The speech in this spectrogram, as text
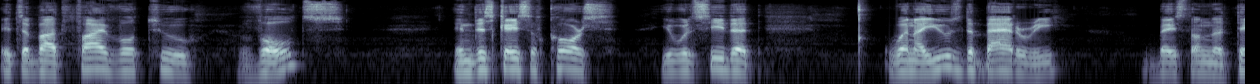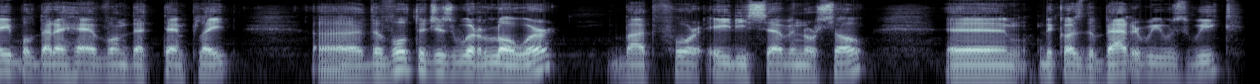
it's about 502 volts. In this case of course you will see that when I use the battery based on the table that I have on that template. Uh, the voltages were lower, about 487 or so, um, because the battery was weak.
